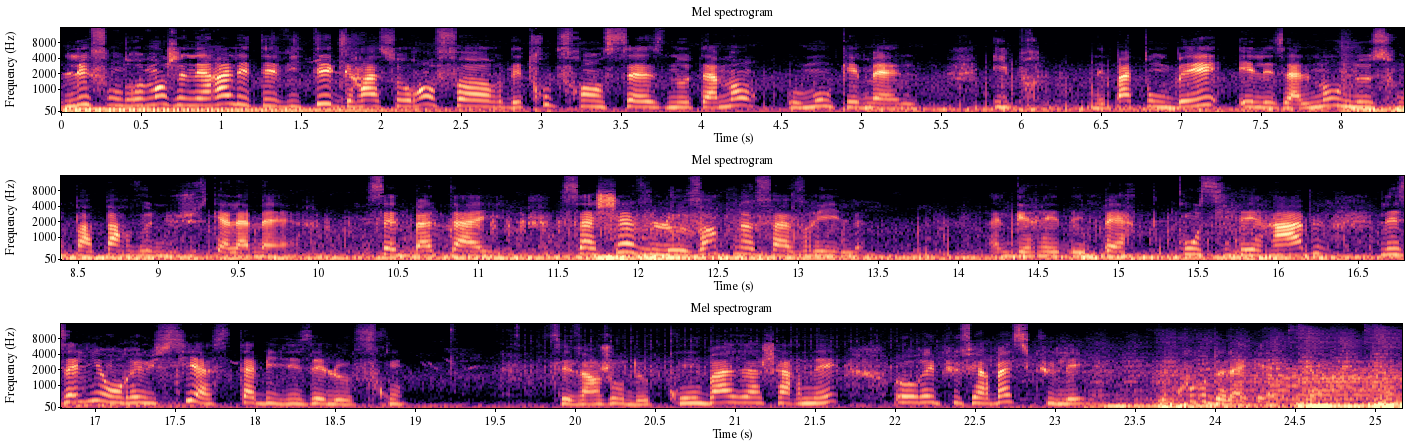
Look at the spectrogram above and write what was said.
L'effondrement général est évité grâce au renfort des troupes françaises, notamment au Mont Kemmel. Ypres n'est pas tombé et les Allemands ne sont pas parvenus jusqu'à la mer. Cette bataille s'achève le 29 avril. Malgré des pertes considérables, les Alliés ont réussi à stabiliser le front. Ces 20 jours de combats acharnés auraient pu faire basculer le cours de la guerre.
